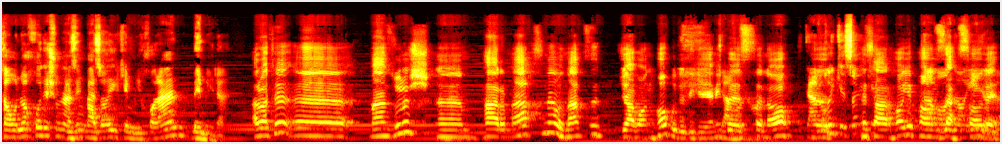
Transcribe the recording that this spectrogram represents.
تا اونا خودشون از این غذایی که می‌خورن بمیرن. البته منظورش هر مغز نبود مغز جوان ها بوده دیگه. یعنی. به اصطلاح پسرهای 15 توانایی ساله.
